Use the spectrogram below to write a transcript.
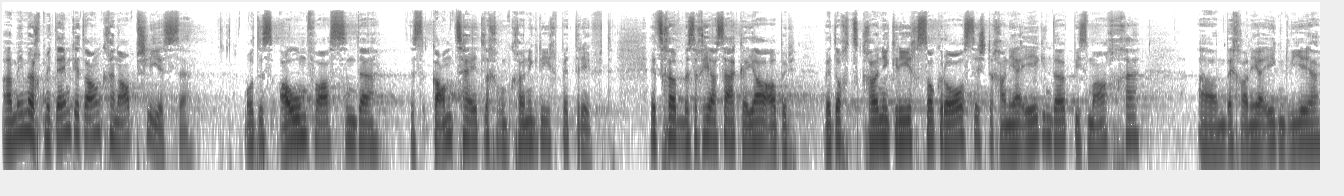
Ähm, ich möchte mit dem Gedanken abschließen, wo das allumfassende, das ganzheitliche vom Königreich betrifft. Jetzt könnte man sich ja sagen, ja, aber wenn doch das Königreich so groß ist, dann kann ich ja irgendetwas machen, ähm, dann kann ich ja irgendwie ähm,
